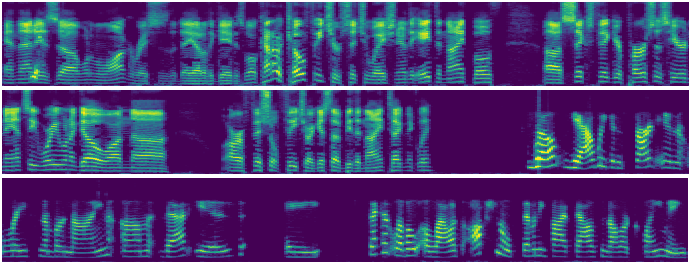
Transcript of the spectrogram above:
And that is uh, one of the longer races of the day out of the gate as well. Kind of a co-feature situation here. The eighth and ninth, both uh, six-figure purses here. Nancy, where you want to go on uh, our official feature? I guess that would be the ninth, technically. Well, yeah, we can start in race number nine. Um, that is a second level allowance, optional $75,000 claiming,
